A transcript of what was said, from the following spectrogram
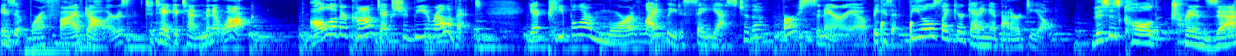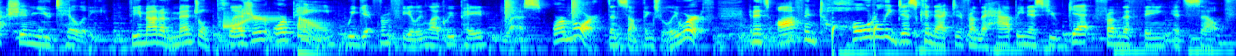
Is it worth $5 to take a 10 minute walk? All other context should be irrelevant. Yet people are more likely to say yes to the first scenario because it feels like you're getting a better deal. This is called transaction utility, the amount of mental pleasure or pain we get from feeling like we paid less or more than something's really worth. And it's often totally disconnected from the happiness you get from the thing itself.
